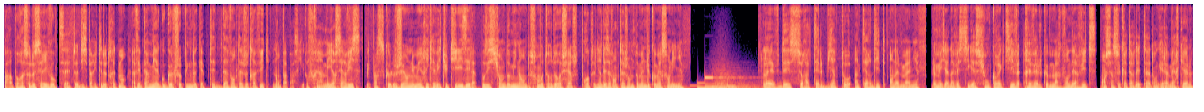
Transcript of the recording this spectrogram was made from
par rapport à ceux de ses rivaux. Cette disparité de traitement avait permis à Google Shopping de capter davantage de trafic, non pas parce qu'il offrait un meilleur service, mais parce que le géant numérique avait utilisé la position dominante de son moteur de recherche pour obtenir des avantages dans le domaine du commerce en ligne. L'AFD sera-t-elle bientôt interdite en Allemagne? Le média d'investigation corrective révèle que Mark van der Witz, ancien secrétaire d'État d'Angela Merkel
